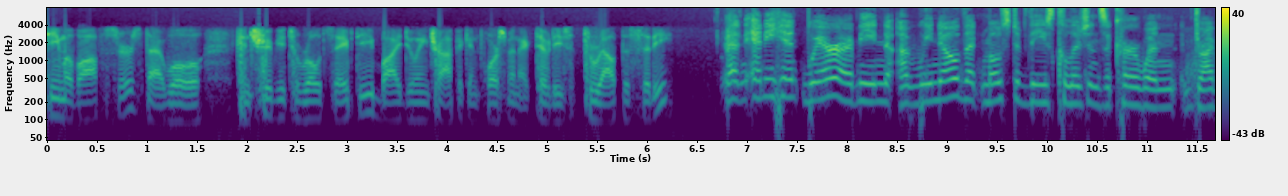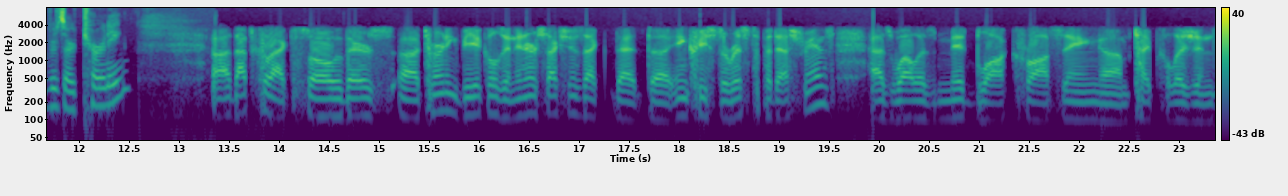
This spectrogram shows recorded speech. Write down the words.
team of officers that will contribute to road safety by doing traffic enforcement activities throughout the city. And any hint where? I mean, uh, we know that most of these collisions occur when drivers are turning. Uh, that's correct. So there's uh, turning vehicles in intersections that that uh, increase the risk to pedestrians, as well as mid-block crossing um, type collisions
